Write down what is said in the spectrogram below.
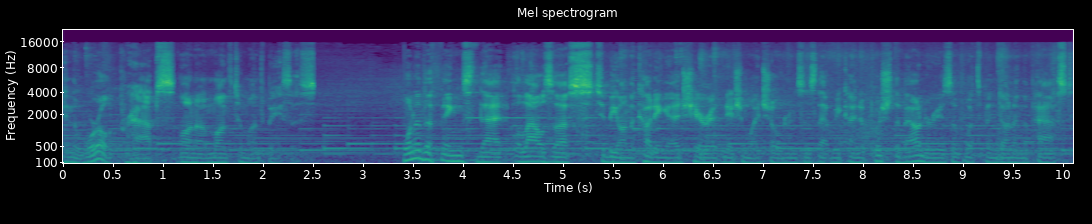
in the world, perhaps, on a month to month basis. One of the things that allows us to be on the cutting edge here at Nationwide Children's is that we kind of push the boundaries of what's been done in the past.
